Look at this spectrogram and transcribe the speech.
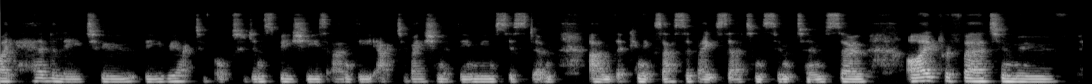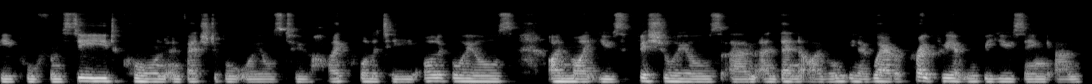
quite heavily to the reactive oxygen species and the activation of the immune system um, that can exacerbate certain symptoms. So I prefer to move people from seed, corn, and vegetable oils to high quality olive oils. I might use fish oils, um, and then I will, you know, where appropriate, will be using um,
